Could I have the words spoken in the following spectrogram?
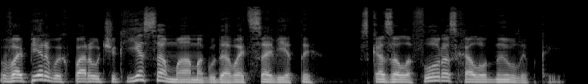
«Во-первых, поручик, я сама могу давать советы», — сказала Флора с холодной улыбкой.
